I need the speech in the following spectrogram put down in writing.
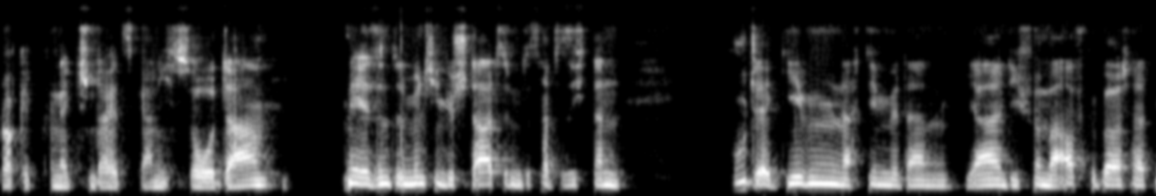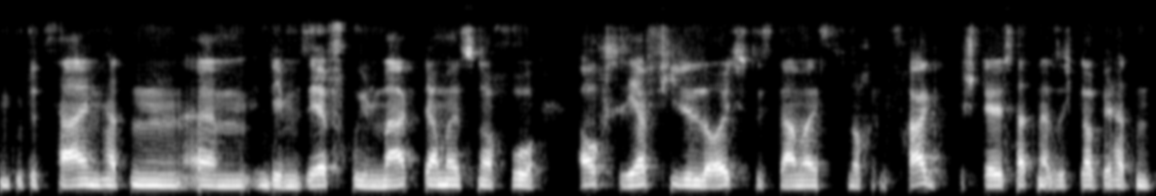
Rocket Connection da jetzt gar nicht so da. Wir sind in München gestartet und das hatte sich dann gut ergeben, nachdem wir dann ja die Firma aufgebaut hatten, gute Zahlen hatten, ähm, in dem sehr frühen Markt damals noch, wo auch sehr viele Leute das damals noch in Frage gestellt hatten. Also ich glaube, wir hatten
